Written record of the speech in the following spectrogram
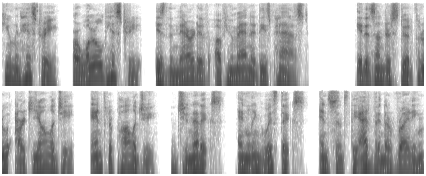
Human history, or world history, is the narrative of humanity's past. It is understood through archaeology, anthropology, genetics, and linguistics, and since the advent of writing,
